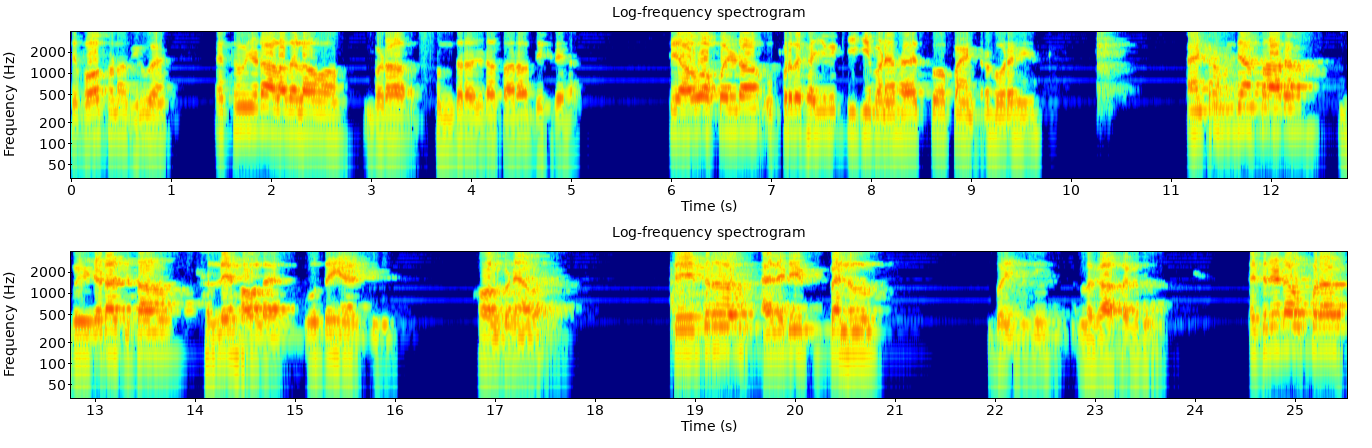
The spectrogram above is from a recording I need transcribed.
ਤੇ ਬਹੁਤ ਸੋਹਣਾ ਵਿਊ ਹੈ। ਇੱਥੋਂ ਵੀ ਜਿਹੜਾ ਆਲਾ ਦੁਆਲਾ ਵਾ, ਬੜਾ ਸੁੰਦਰ ਆ ਜਿਹੜਾ ਸਾਰਾ ਦਿਖ ਰਿਹਾ। ਤੇ ਆਓ ਆਪਾਂ ਜਿਹੜਾ ਉੱਪਰ ਦਿਖਾਈਏ ਵੀ ਕੀ ਕੀ ਬਣਿਆ ਹੋਇਆ, ਇੱਥੋਂ ਆਪਾਂ ਐਂਟਰ ਹੋ ਰਹੇ ਹਾਂ। ਐਂਟਰ ਹੁੰਦਿਆਂ ਸਾਰ ਵੀ ਜਿਹੜਾ ਜਿੱਦਾਂ ਥੱਲੇ ਹਾਲ ਹੈ ਉਦਾਂ ਹੀ ਹੈ ਹਾਲ ਬਣਿਆ ਵਾ। ਤੇ ਇਧਰ LED ਪੈਨਲ ਬਈ ਤੁਸੀਂ ਲਗਾ ਸਕਦੇ ਹੋ। ਇੱਧਰ ਜਿਹੜਾ ਉੱਪਰ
